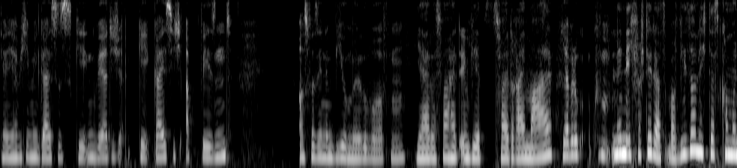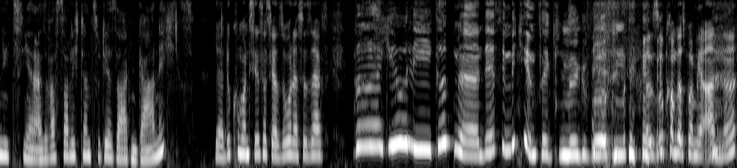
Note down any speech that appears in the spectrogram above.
Ja, die habe ich irgendwie geistesgegenwärtig, ge geistig abwesend aus Versehen im Biomüll geworfen. Ja, das war halt irgendwie jetzt zwei, dreimal. Ja, aber du, Nee, nee, ich verstehe das. Aber wie soll ich das kommunizieren? Also was soll ich dann zu dir sagen? Gar nichts? Ja, du kommunizierst das ja so, dass du sagst, boah, Juli, guck mal, der ist für mich im falschen Müll geworfen. also so kommt das bei mir an, ne?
